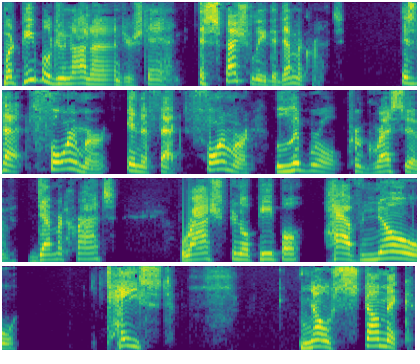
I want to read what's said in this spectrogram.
What people do not understand, especially the Democrats, is that former, in effect, former liberal progressive Democrats rational people have no taste, no stomach,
